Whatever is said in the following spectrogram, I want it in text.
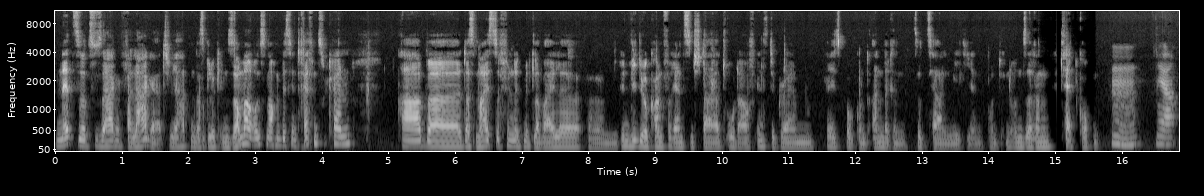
Netz sozusagen verlagert. Wir hatten das Glück, im Sommer uns noch ein bisschen treffen zu können, aber das meiste findet mittlerweile ähm, in Videokonferenzen statt oder auf Instagram, Facebook und anderen sozialen Medien und in unseren Chatgruppen. Hm, ja,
